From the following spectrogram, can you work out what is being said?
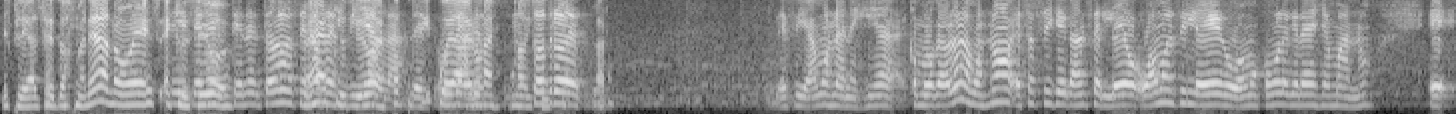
desplegarse de todas maneras, no es exclusivo. Tiene, todos los signos no es exclusivo de, sí, puede haber una, Nosotros claro. desviamos la energía, como lo que hablábamos, ¿no? Es así que cáncer Leo, o vamos a decirle ego, vamos, ¿cómo le querés llamar, no? Eh,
